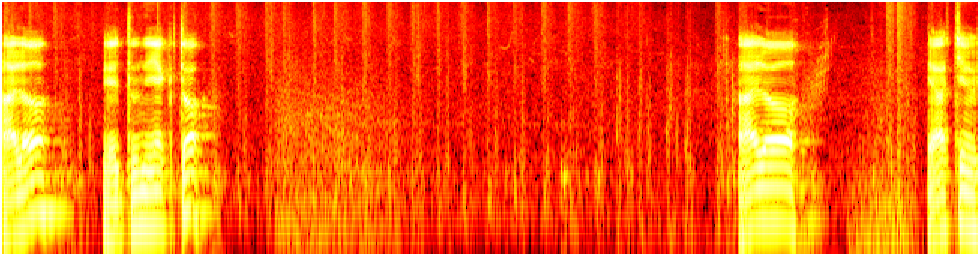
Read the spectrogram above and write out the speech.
Halo? Je tu niekto? Halo? Ja chcem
